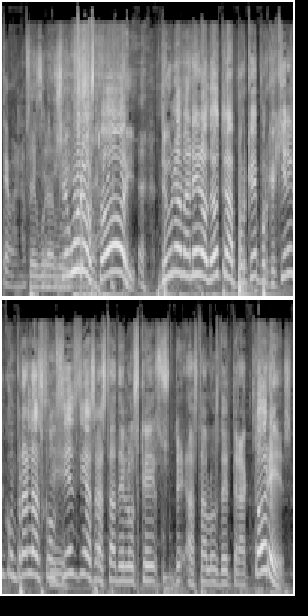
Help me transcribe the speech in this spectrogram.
Te van a ofrecer Seguramente. dinero. Seguro estoy, de una manera o de otra. ¿Por qué? Porque quieren comprar las conciencias hasta de los que, de- hasta los detractores,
